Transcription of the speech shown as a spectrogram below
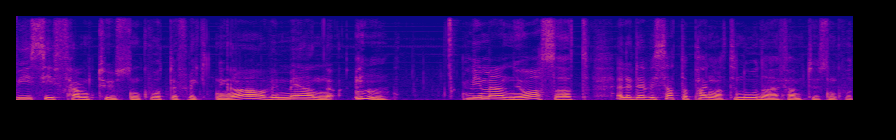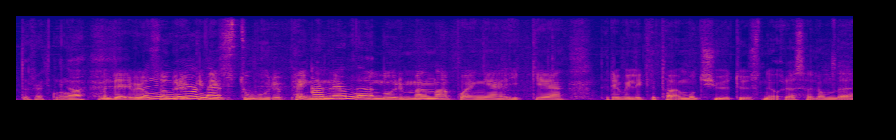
Vi sier 5000 kvoteflyktninger, og vi mener Vi mener jo også at, eller Det vi setter penger til nå, da er 5000 kvoteflyktninger. Men dere vil også bruke mener, de store pengene mener, på nordmenn, er poenget. Ikke, dere vil ikke ta imot 20 000 i året, selv om det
